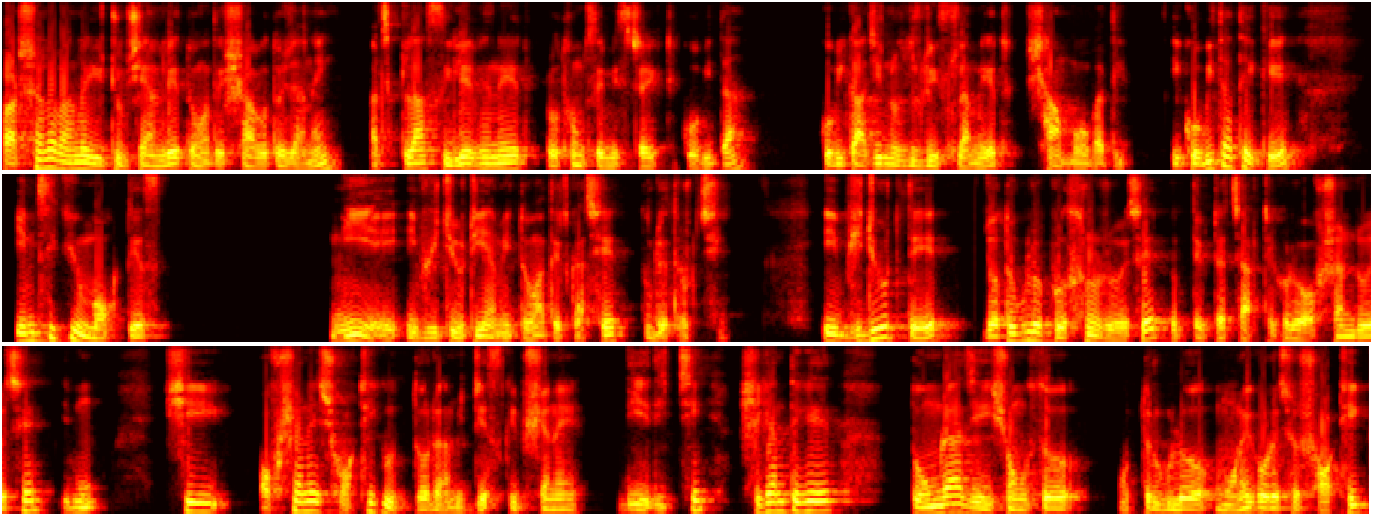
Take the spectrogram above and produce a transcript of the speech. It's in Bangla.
পাঠশালা বাংলা ইউটিউব চ্যানেলে তোমাদের স্বাগত জানাই। আজ ক্লাস ইলেভেনের প্রথম সেমিস্টার একটি কবিতা, কবি কাজী নজরুল ইসলামের সাম্যবাদী। এই কবিতা থেকে এমসিকিউ মক টেস্ট নিয়ে এই ভিডিওটি আমি তোমাদের কাছে তুলে ধরছি। এই ভিডিওতে যতগুলো প্রশ্ন রয়েছে, প্রত্যেকটা চারটে করে অপশান রয়েছে এবং সেই অপশানের সঠিক উত্তর আমি ডেসক্রিপশনে দিয়ে দিচ্ছি। সেখান থেকে তোমরা যেই সমস্ত উত্তরগুলো মনে করেছ সঠিক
